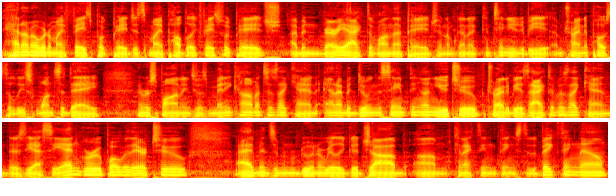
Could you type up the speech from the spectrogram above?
head on over to my Facebook page. It's my public Facebook page. I've been very active on that page, and I'm going to continue to be. I'm trying to post at least once a day and responding to as many comments as I can. And I've been doing the same thing on YouTube, trying to be as active as I can. There's the SEN group over there too. Admins have been doing a really good job um, connecting things to the big thing now.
